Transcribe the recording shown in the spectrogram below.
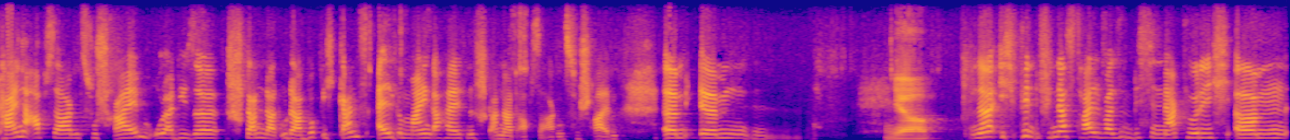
keine Absagen zu schreiben oder diese Standard oder wirklich ganz allgemein gehaltene Standardabsagen zu schreiben. Ähm, ähm, ja. Ne, ich finde find das teilweise ein bisschen merkwürdig. Ähm,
